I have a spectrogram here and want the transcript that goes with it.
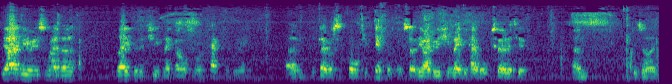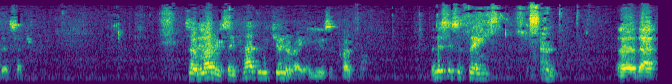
the idea is whether they could achieve their goals more effectively um, if they were supported differently. So the idea is you maybe have alternative um, designs, etc. So the idea is then how do we generate a user profile? And this is a thing uh, that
